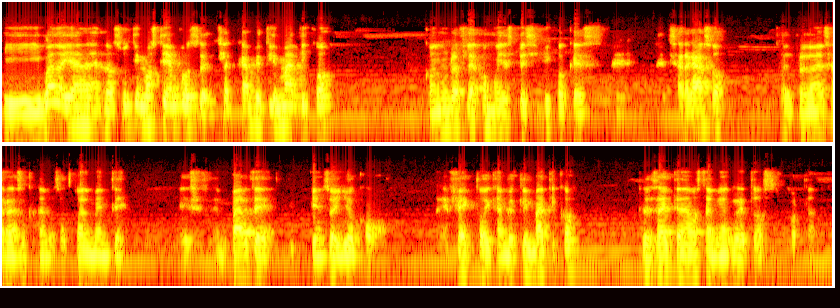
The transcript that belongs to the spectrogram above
Y bueno, ya en los últimos tiempos el cambio climático, con un reflejo muy específico que es eh, el sargazo, el problema del sargazo que tenemos actualmente es en parte, pienso yo, como efecto del cambio climático. Entonces ahí tenemos también retos importantes.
